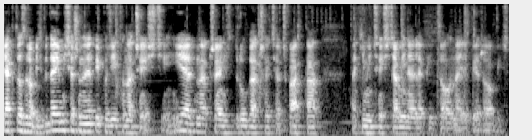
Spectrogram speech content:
Jak to zrobić? Wydaje mi się, że najlepiej podzielić to na części. Jedna część, druga, trzecia, czwarta. takimi częściami najlepiej to najlepiej robić.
